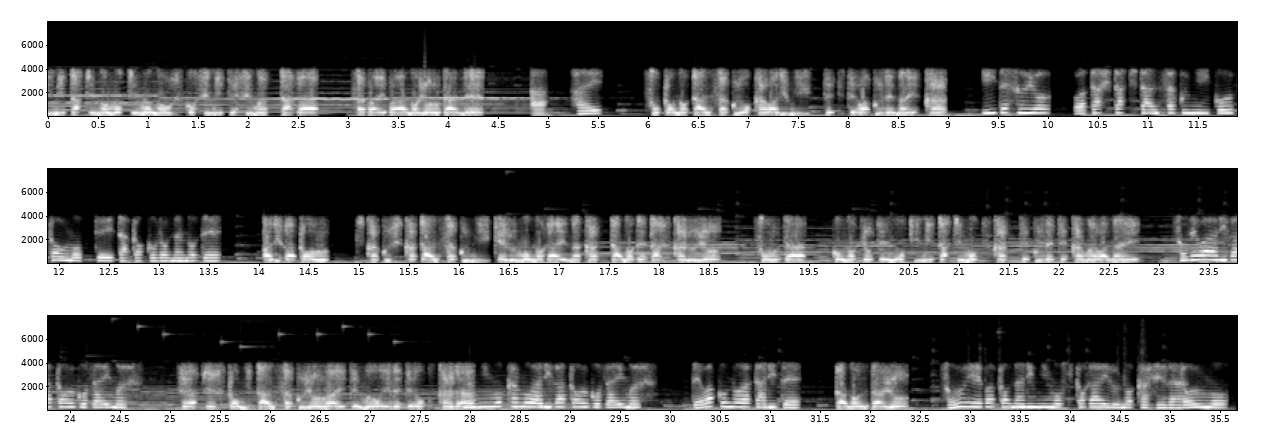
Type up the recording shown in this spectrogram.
君たちの持ち物を少し見てしまったが、サバイバーのようだね。あ、はい。外の探索を代わりに行ってきてはくれないか。いいですよ。私たち探索に行こうと思っていたところなので。ありがとう。近くしか探索に行ける者がいなかったので助かるよ。そうだ、この拠点を君たちも使ってくれて構わない。それはありがとうございます。じゃあチェストに探索用アイテムを入れておくから、何もかもありがとうございます。ではこの辺りで、頼んだよ。そういえば隣にも人がいるのかしらどうも。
